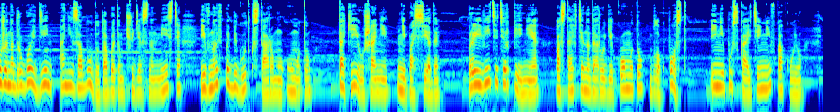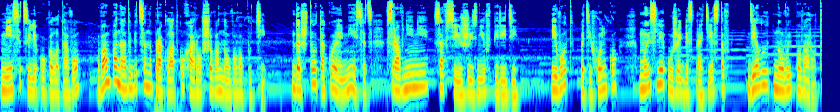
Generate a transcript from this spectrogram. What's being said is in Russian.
уже на другой день они забудут об этом чудесном месте и вновь побегут к старому омуту – Такие уж они, непоседы. Проявите терпение, поставьте на дороге комнату блокпост и не пускайте ни в какую. Месяц или около того вам понадобится на прокладку хорошего нового пути. Да что такое месяц в сравнении со всей жизнью впереди? И вот, потихоньку, мысли уже без протестов делают новый поворот.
